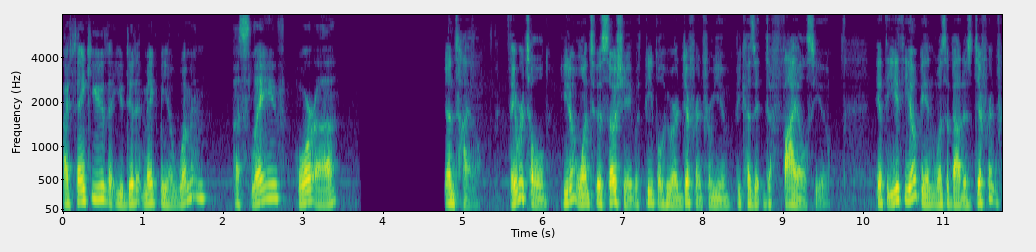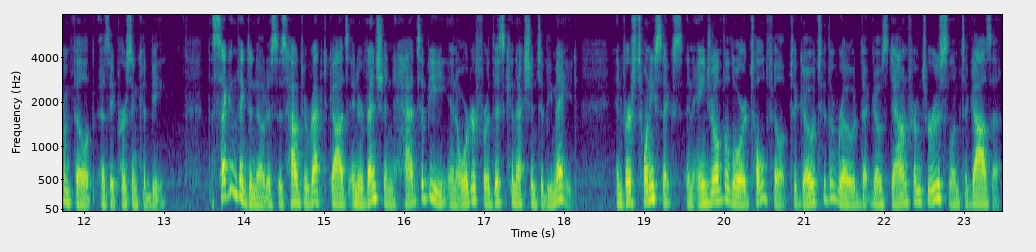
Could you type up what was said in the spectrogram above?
I thank you that you didn't make me a woman, a slave, or a Gentile. They were told, You don't want to associate with people who are different from you because it defiles you. Yet the Ethiopian was about as different from Philip as a person could be. The second thing to notice is how direct God's intervention had to be in order for this connection to be made. In verse 26, an angel of the Lord told Philip to go to the road that goes down from Jerusalem to Gaza.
